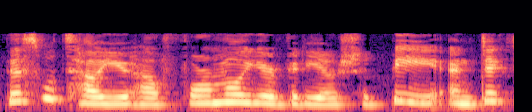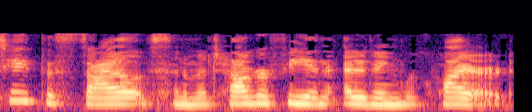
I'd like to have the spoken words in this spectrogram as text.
This will tell you how formal your video should be and dictate the style of cinematography and editing required.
